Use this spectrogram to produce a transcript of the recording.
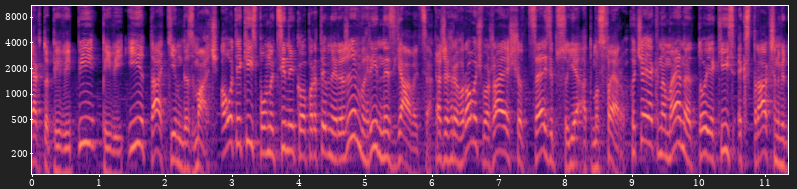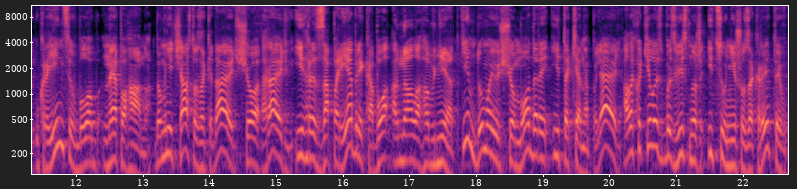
як то PvP, PvE та Team Deathmatch. А от якийсь повноцінний кооперативний режим в грі не з'явиться, адже Григорович вважає, що це зіпсує атмосферу. Хоча, як на мене, то якийсь екстракшн від українців було б непогано, бо мені часто закидають, що грають в ігри за перебрік або аналогов нет. Втім, думаю, що модери і таке напиляють, але хотілося б, звісно ж, і цю нішу закрити в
